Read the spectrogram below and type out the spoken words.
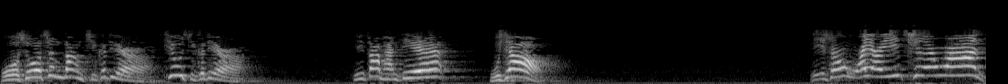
我说震荡几个点儿就几个点儿，你大盘跌无效。你说我有一千万，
